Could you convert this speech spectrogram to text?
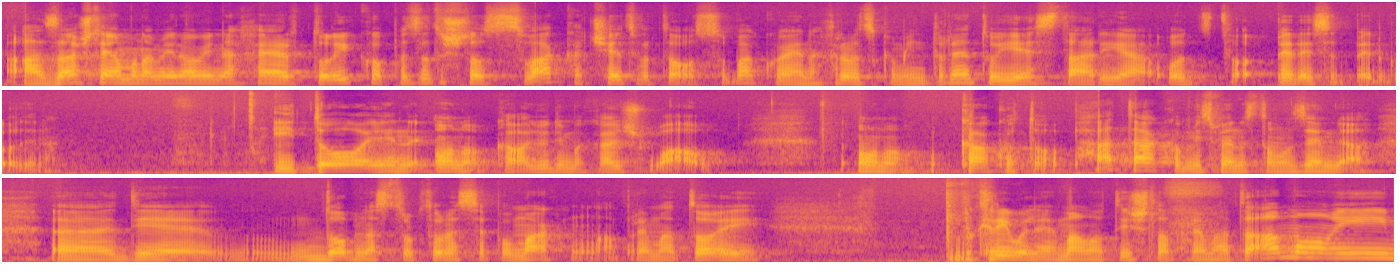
A zašto imamo na mirovina HR toliko? Pa zato što svaka četvrta osoba koja je na hrvatskom internetu je starija od 55 godina. I to je ono, kao ljudima kažeš wow, ono, kako to? Pa tako, mi smo jednostavno zemlja e, gdje dobna struktura se pomaknula prema toj krivolja je malo otišla prema tamo i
